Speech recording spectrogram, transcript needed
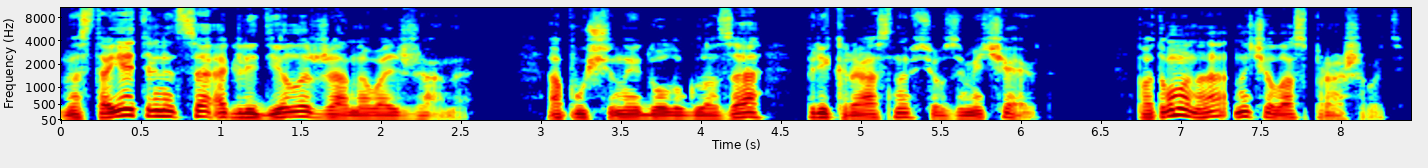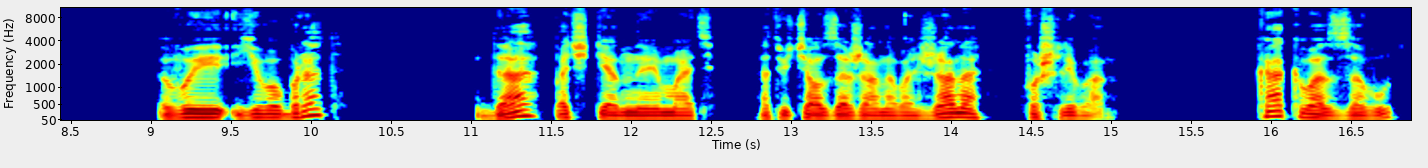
Настоятельница оглядела Жана Вальжана опущенные долу глаза прекрасно все замечают. Потом она начала спрашивать: "Вы его брат?" "Да, почтенная мать", отвечал за Жана Вальжана Фашливан. "Как вас зовут?"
